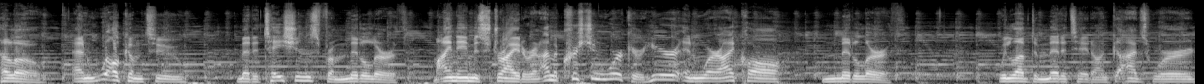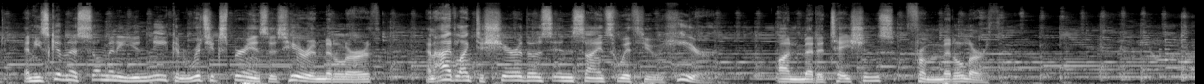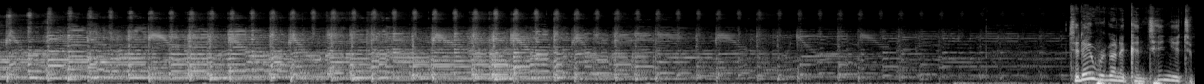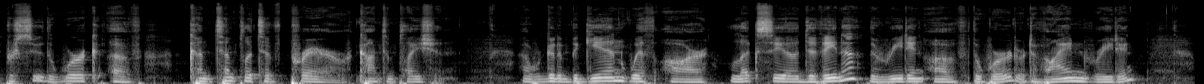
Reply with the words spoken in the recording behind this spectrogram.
Hello, and welcome to Meditations from Middle Earth. My name is Strider, and I'm a Christian worker here in where I call Middle Earth. We love to meditate on God's Word, and He's given us so many unique and rich experiences here in Middle Earth, and I'd like to share those insights with you here on Meditations from Middle Earth. Today, we're going to continue to pursue the work of contemplative prayer or contemplation. Uh, we're going to begin with our Lectio Divina, the reading of the Word or divine reading.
